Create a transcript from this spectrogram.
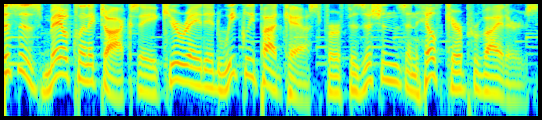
This is Mayo Clinic Talks, a curated weekly podcast for physicians and healthcare providers.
